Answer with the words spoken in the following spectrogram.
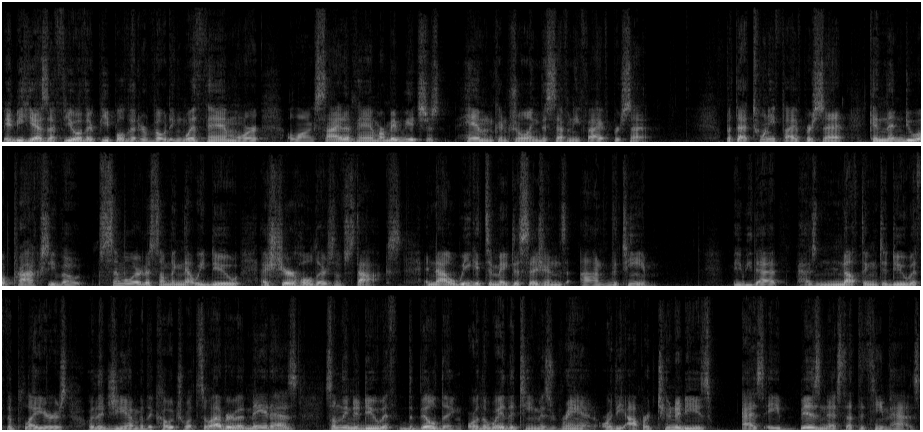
Maybe he has a few other people that are voting with him or alongside of him, or maybe it's just him controlling the 75%. But that 25% can then do a proxy vote, similar to something that we do as shareholders of stocks. And now we get to make decisions on the team. Maybe that has nothing to do with the players or the GM or the coach whatsoever, but maybe it has something to do with the building or the way the team is ran or the opportunities as a business that the team has.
